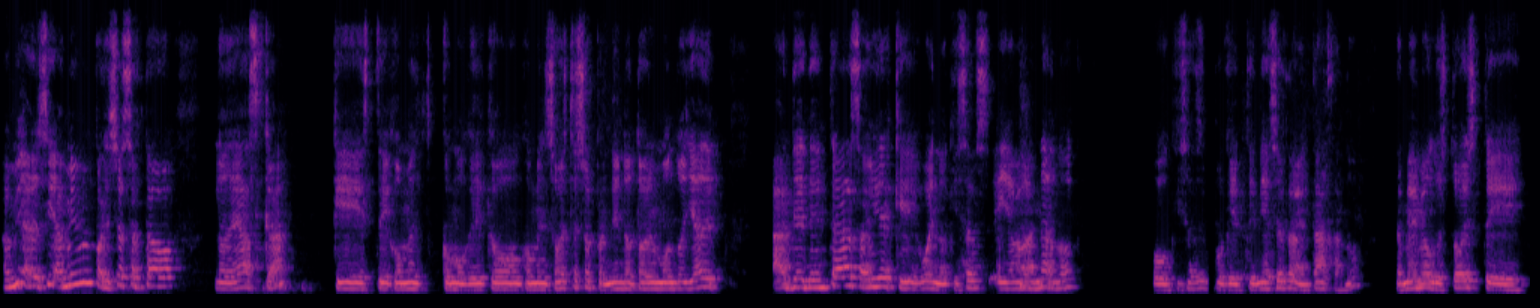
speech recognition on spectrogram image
A mí, sí, a mí me pareció acertado lo de Asuka, que este, como, que comenzó este sorprendiendo a todo el mundo. Ya de, de, entrada sabía que, bueno, quizás ella va a ganar, ¿no? O quizás porque tenía cierta ventaja, ¿no? También me gustó este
